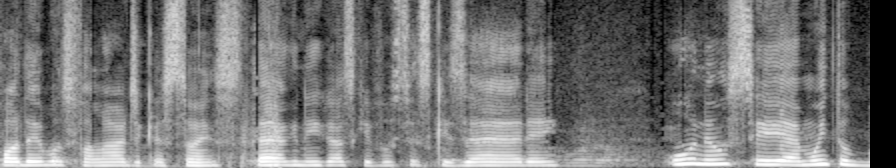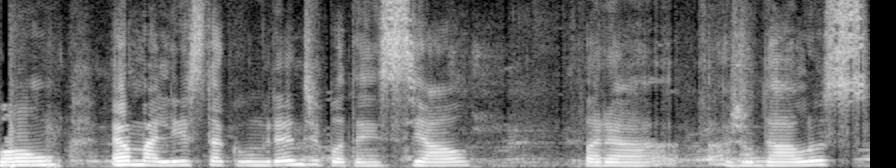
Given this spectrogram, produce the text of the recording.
Podemos falar de questões técnicas que vocês quiserem. Unam-se, é muito bom, é uma lista com grande potencial para ajudá-los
